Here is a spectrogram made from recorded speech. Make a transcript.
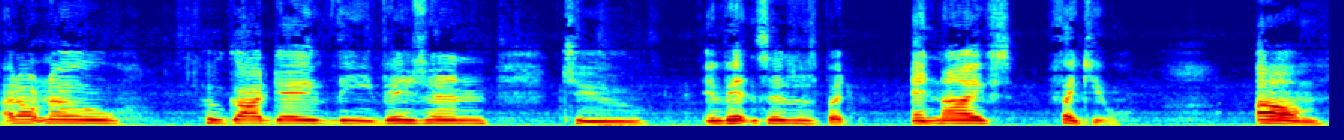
I don't know who God gave the vision to invent scissors, but and knives. Thank you. Um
